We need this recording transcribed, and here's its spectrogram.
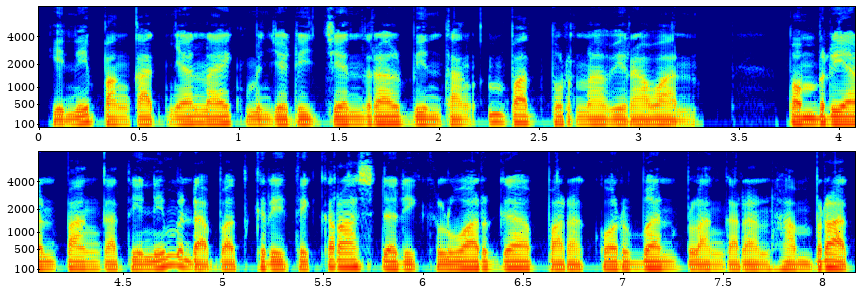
Kini pangkatnya naik menjadi Jenderal Bintang 4 Purnawirawan. Pemberian pangkat ini mendapat kritik keras dari keluarga para korban pelanggaran HAM berat.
